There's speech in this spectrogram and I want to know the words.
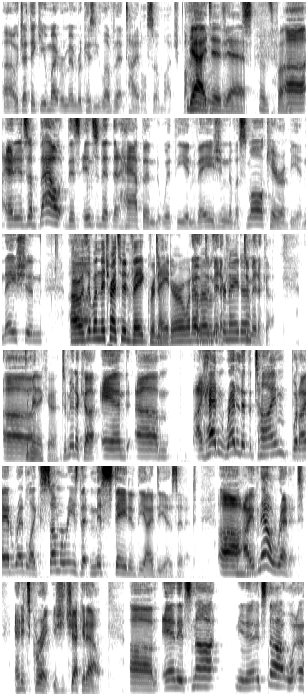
uh, which I think you might remember because you loved that title so much. yeah, I Bayou did. Yeah, that's fun. Uh, and it's about this incident that happened with the invasion of a small Caribbean nation. oh, uh, it when they tried to invade Grenada or whatever? no, Dominica. Grenada? Dominica. Uh, Dominica. Dominica. And um, I hadn't read it at the time, but I had read like summaries that misstated the ideas in it. Uh, Hmm. I've now read it, and it's great. You should check it out. Um, and it's not, you know, it's not what. Uh,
